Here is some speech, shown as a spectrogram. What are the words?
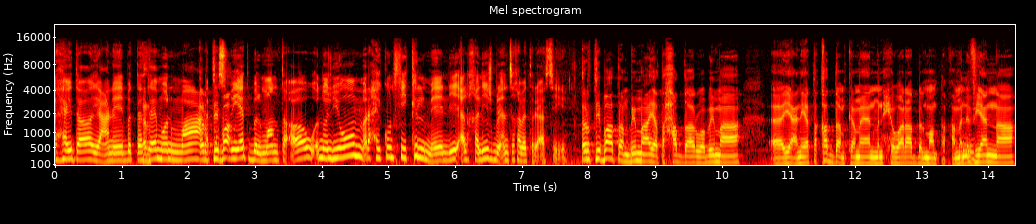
هيدا يعني بالتزامن مع التسويات بالمنطقة وإنه اليوم رح يكون في كلمة للخليج بالانتخابات الرئاسية. ارتباطا بما يتحضر وبما آه، يعني يتقدم كمان من حوارات بالمنطقة. من فيينا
